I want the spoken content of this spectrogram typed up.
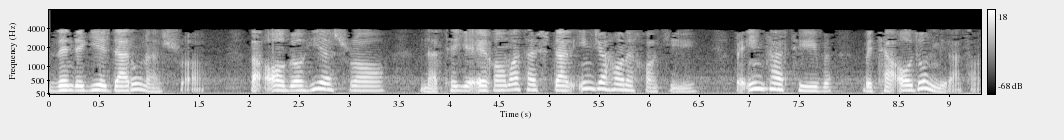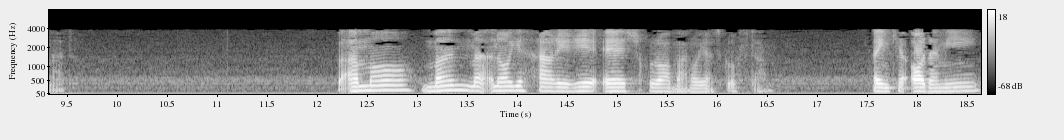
زندگی درونش را و آگاهیش را طی اقامتش در این جهان خاکی به این ترتیب به تعادل میرساند. و اما من معنای حقیقی عشق را برایت گفتم و اینکه آدمی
